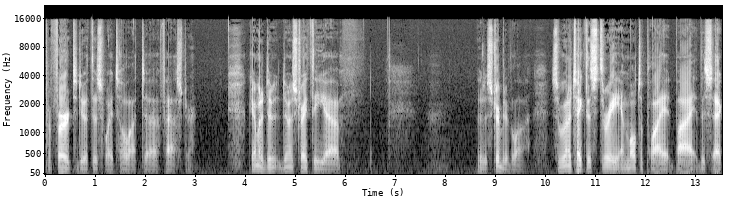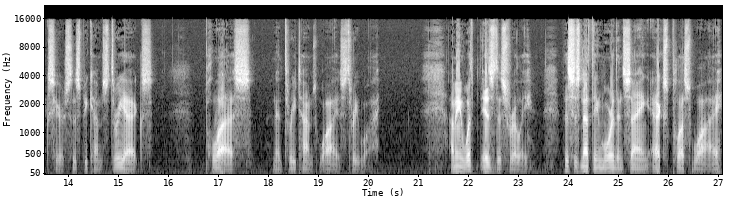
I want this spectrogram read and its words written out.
preferred to do it this way. It's a whole lot uh, faster. Okay, I'm going to de demonstrate the uh, the distributive law. So we're going to take this 3 and multiply it by this x here. So this becomes 3x plus, and then 3 times y is 3y. I mean, what is this really? This is nothing more than saying x plus y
